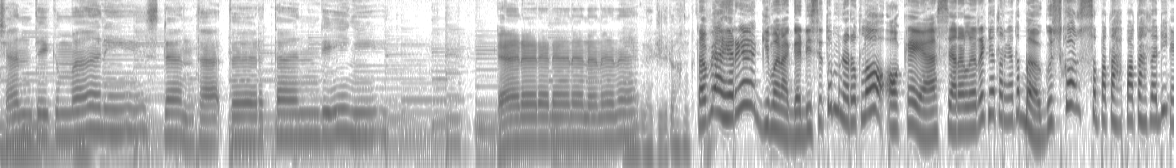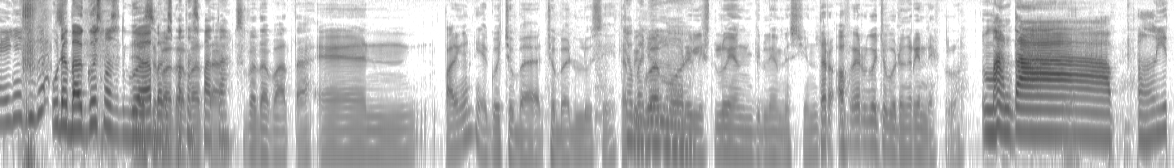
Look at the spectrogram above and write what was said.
Cantik manis dan tak tertandingi Nah gitu doang Tapi akhirnya gimana? Gadis itu menurut lo oke ya? Secara liriknya ternyata bagus kok. Sepatah-patah tadi kayaknya juga udah bagus maksud gue. Ya, baru sepatah-patah, sepatah-sepatah. sepatah-patah and palingan ya gue coba coba dulu sih tapi Coba gue dulu. mau rilis dulu yang judulnya Miss You ntar off air gue coba dengerin deh dulu Mantap. Pelit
